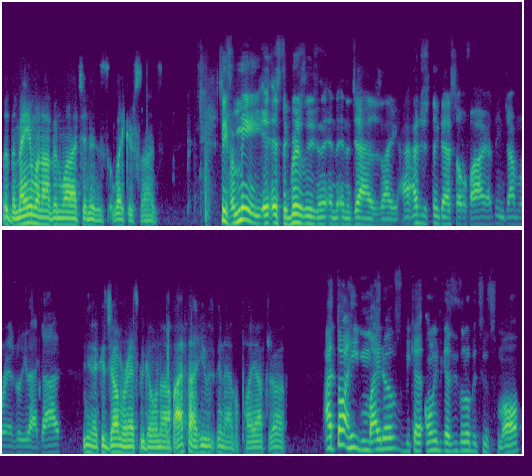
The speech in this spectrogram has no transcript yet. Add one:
But the main one I've been watching is Lakers Suns. See, for me, it's the Grizzlies and, and, and the Jazz. Like, I, I, just think that's so fire. I think Ja Morant's really that guy. Yeah, because Ja Morant's been going off. I thought he was gonna have a playoff drop. I thought he might have because only because he's a little bit too small,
